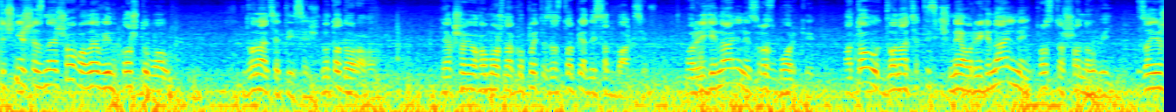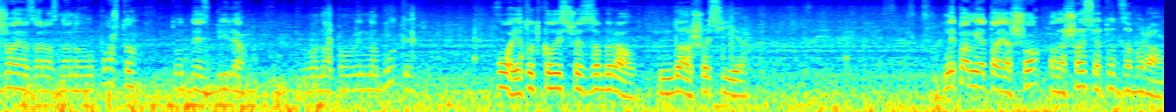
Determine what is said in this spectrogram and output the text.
точніше знайшов, але він коштував 12 тисяч. Ну то дорого. Якщо його можна купити за 150 баксів. Оригінальний з розборки. А то 12 тисяч не оригінальний, просто що новий. Заїжджаю зараз на нову пошту. Тут десь біля вона повинна бути. О, я тут колись щось забирав. Да, щось є. Не пам'ятаю що, але щось я тут забирав.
